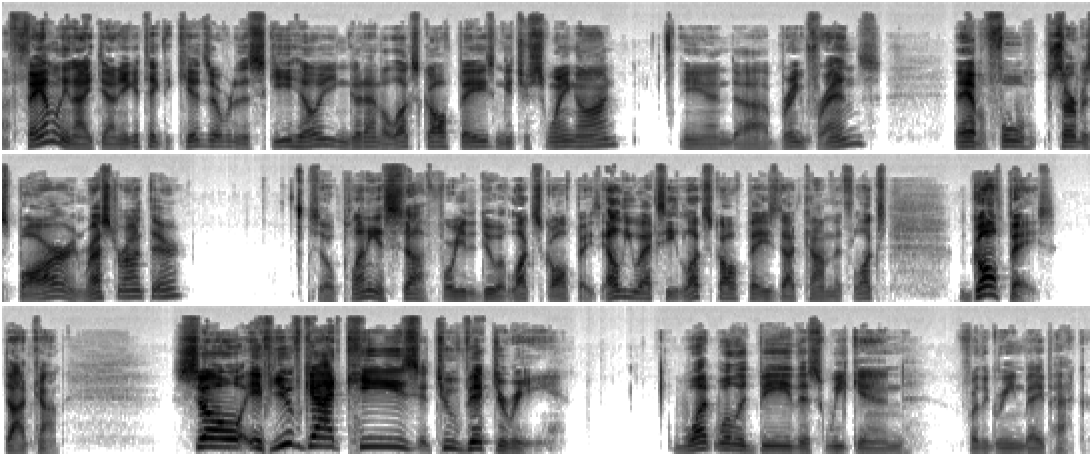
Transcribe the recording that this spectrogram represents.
a family night down. There. You can take the kids over to the ski hill. You can go down to Luxe Golf Bays and get your swing on and uh, bring friends. They have a full service bar and restaurant there. So plenty of stuff for you to do at Luxe Golf Bays. L U X E, luxegolfbays.com. That's luxegolfbays.com. So if you've got keys to victory, what will it be this weekend for the Green Bay Packers?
